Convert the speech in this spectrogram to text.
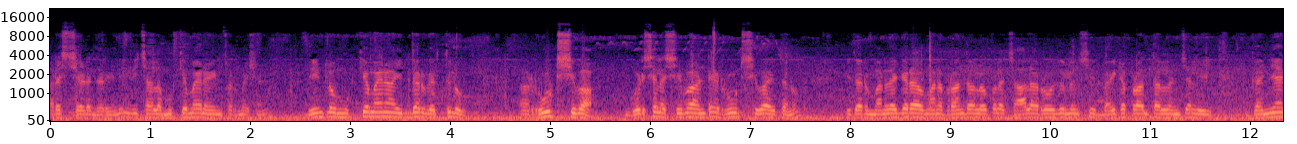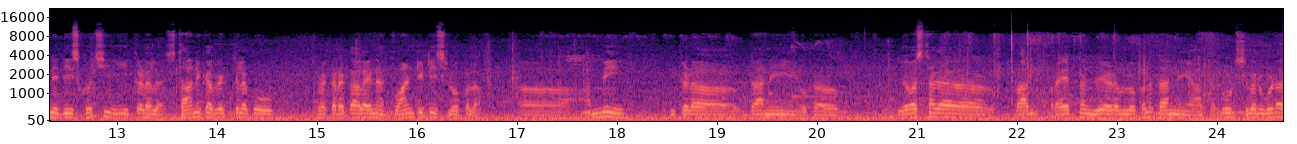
అరెస్ట్ చేయడం జరిగింది. ఇది చాలా ముఖ్యమైన ఇన్ఫర్మేషన్. దీంట్లో ముఖ్యమైన ఇద్దరు వ్యక్తులు రూట్ శివ గుడిసెల శివ అంటే రూట్ శివ ఇతను. ఇతను మన దగ్గర మన ప్రాంతం లోపల చాలా రోజుల నుంచి బయట ప్రాంతాల నుంచి వెళ్ళి గంజాయిని తీసుకొచ్చి ఇక్కడ స్థానిక వ్యక్తులకు రకరకాలైన క్వాంటిటీస్ లోపల అమ్మి ఇక్కడ దాన్ని ఒక వ్యవస్థగా ప్రా- ప్రయత్నం చేయడం లోపల దాన్ని ఆ రూట్ శివను కూడా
